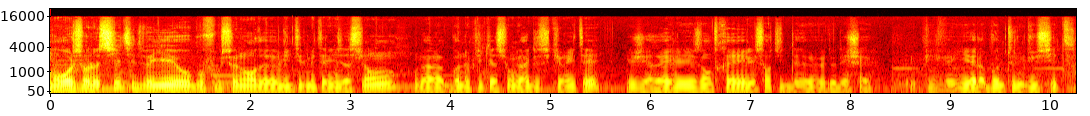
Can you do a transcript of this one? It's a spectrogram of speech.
Mon rôle sur le site, c'est de veiller au bon fonctionnement de l'unité de méthanisation, la bonne application des règles de sécurité et gérer les entrées et les sorties de, déchets. Et puis veiller à la bonne tenue du site.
